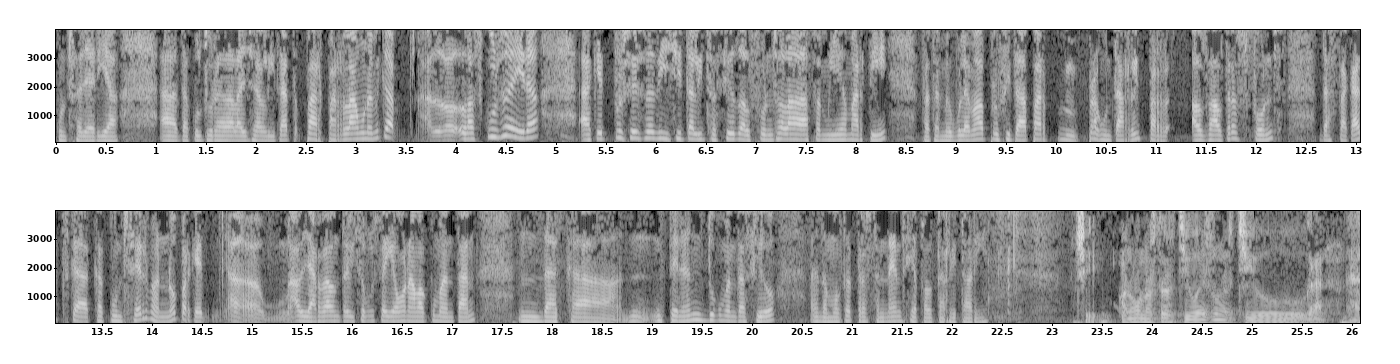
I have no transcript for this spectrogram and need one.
Conselleria uh, de Cultura de la Generalitat, per parlar una mica... L'excusa era aquest procés de digitalització del fons a la família Martí, però també volem aprofitar per mm, preguntar-li per els altres fons destacats que, que conserven, no? perquè eh, al llarg de l'entrevista vostè ja ho anava comentant de que tenen documentació de molta transcendència pel territori. Sí, bueno, el nostre arxiu és un arxiu gran. Eh?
